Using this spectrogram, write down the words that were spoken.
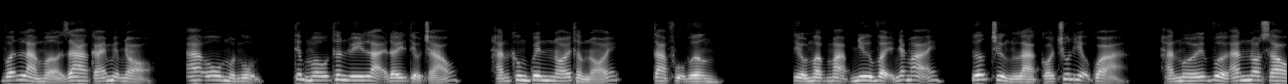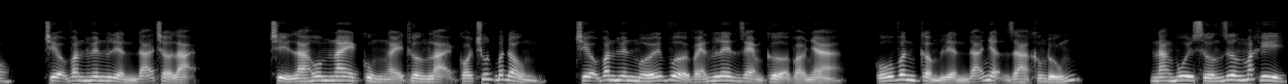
vẫn là mở ra cái miệng nhỏ, a ô một ngụm, tiếp mẫu thân uy lại đây tiểu cháo, hắn không quên nói thầm nói, ta phụ vương. Tiểu mập mạp như vậy nhắc mãi, ước chừng là có chút hiệu quả, hắn mới vừa ăn no sau, triệu văn huyên liền đã trở lại. Chỉ là hôm nay cùng ngày thường lại có chút bất đồng, triệu văn huyên mới vừa vén lên rèm cửa vào nhà, cố vân cẩm liền đã nhận ra không đúng. Nàng vui sướng dương mắt khi,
